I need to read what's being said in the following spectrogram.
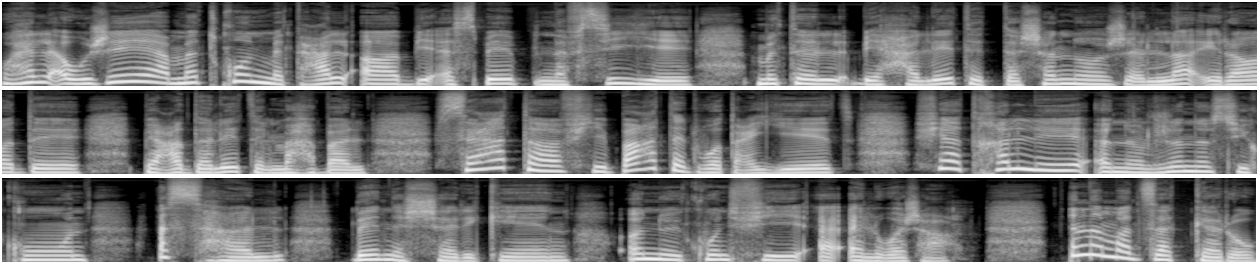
وهالأوجاع ما تكون متعلقة بأسباب نفسية مثل بحالات التشنج اللا إرادي بعضلات المهبل. ساعتها في بعض الوضعيات فيها تخلي أنه الجنس يكون أسهل بين الشريكين أنه يكون في أقل وجع. إنما تذكروا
